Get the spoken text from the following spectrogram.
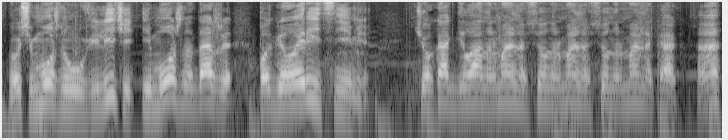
В общем, можно увеличить и можно даже поговорить с ними. Че, как дела? Нормально, все нормально, все нормально, как? А?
